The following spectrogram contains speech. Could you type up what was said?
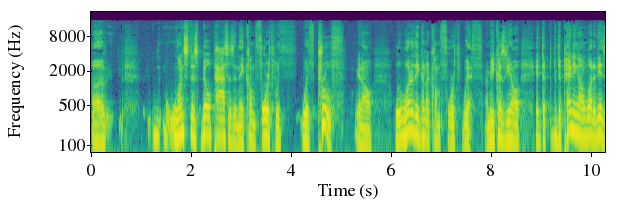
uh, once this bill passes and they come forth with with proof, you know, what are they going to come forth with? Because you know, it depending on what it is,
